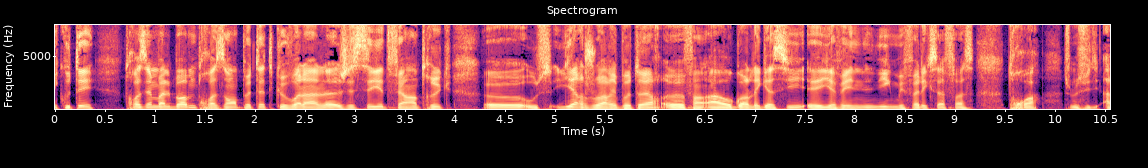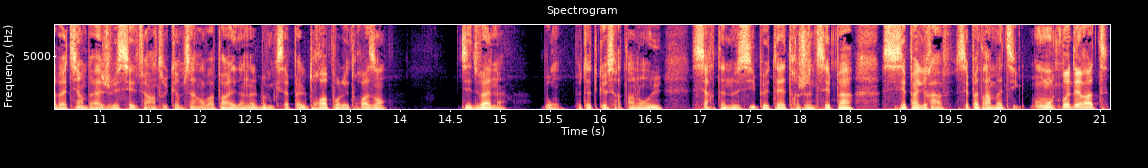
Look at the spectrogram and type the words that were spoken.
Écoutez, troisième album, trois ans, peut-être que voilà, là, j'essayais de faire un truc euh, où hier je jouais Harry Potter, enfin à Hogwarts Legacy, et il y avait une énigme, il fallait que ça fasse trois. Je me suis dit ah bah tiens, bah je vais essayer de faire un truc comme ça. On va parler d'un album qui s'appelle 3 pour les trois ans. Petite vanne. Bon, peut-être que certains l'ont eu, certaines aussi peut-être, je ne sais pas si c'est pas grave, c'est pas dramatique. Donc modérate.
